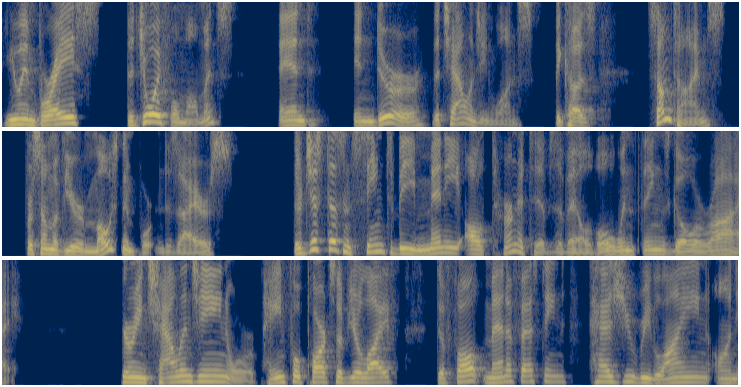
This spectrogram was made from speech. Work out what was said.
You embrace the joyful moments and endure the challenging ones because sometimes for some of your most important desires, there just doesn't seem to be many alternatives available when things go awry. During challenging or painful parts of your life, default manifesting has you relying on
